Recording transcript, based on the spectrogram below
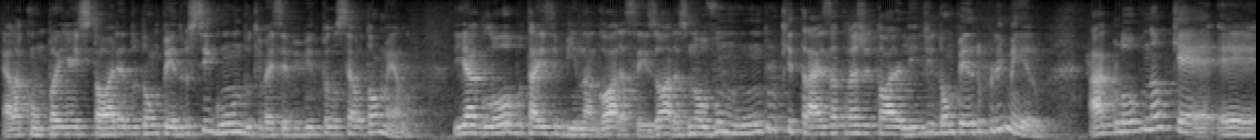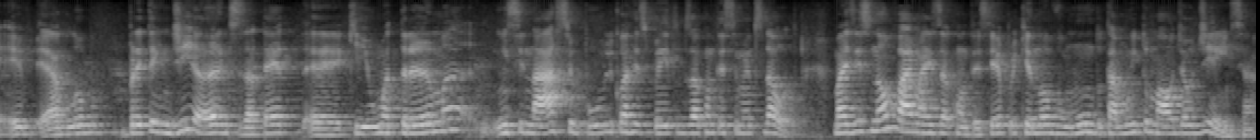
ela acompanha a história do Dom Pedro II, que vai ser vivido pelo Celton Mello. E a Globo está exibindo agora, às 6 horas, Novo Mundo, que traz a trajetória ali de Dom Pedro I. A Globo não quer, é, é, a Globo pretendia antes até é, que uma trama ensinasse o público a respeito dos acontecimentos da outra. Mas isso não vai mais acontecer porque Novo Mundo está muito mal de audiência.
